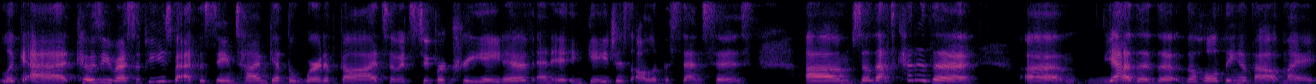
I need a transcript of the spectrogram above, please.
look at cozy recipes, but at the same time, get the word of God. So it's super creative and it engages all of the senses. Um, so that's kind of the um yeah the the the whole thing about my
